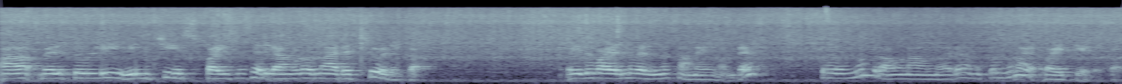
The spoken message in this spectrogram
ആ വെളുത്തുള്ളി ഇഞ്ചി സ്പൈസസ് എല്ലാം കൂടെ ഒന്ന് അരച്ചും എടുക്കാം. ഇത് വഴന്ന് വരുന്ന സമയം കൊണ്ട് അപ്പോൾ ഇതൊന്ന് ബ്രൗൺ ആവുന്ന വരെ നമുക്കൊന്ന് വഴ- വഴറ്റിയെടുക്കാം.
